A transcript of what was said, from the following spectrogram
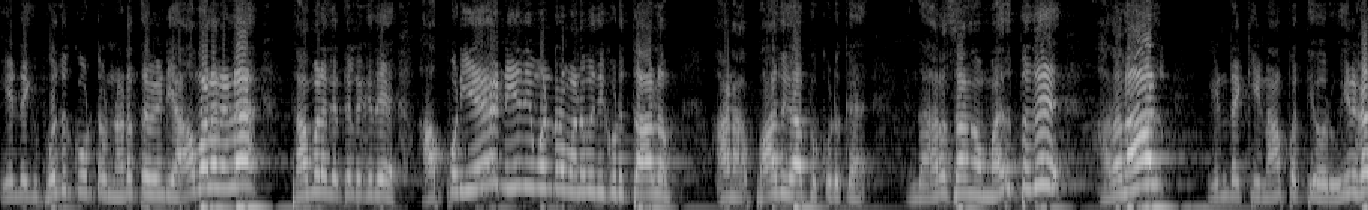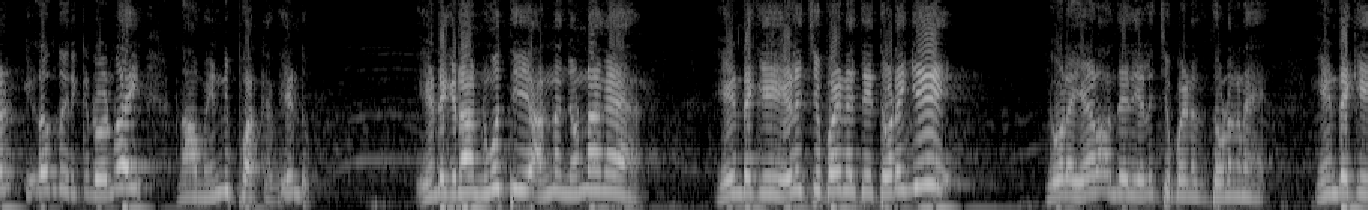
இன்றைக்கு பொதுக்கூட்டம் நடத்த வேண்டிய அவல நிலை தமிழகத்தில் இருக்குது. அப்படியே நீதிமன்றம் அனுமதி கொடுத்தாலும் ஆனால் பாதுகாப்பு கொடுக்க இந்த அரசாங்கம் மறுத்தது. அதனால் இன்றைக்கு நாற்பத்தி ஒரு உயிர்கள் இழந்து இருக்கின்றன என்பதை நாம் எண்ணி பார்க்க வேண்டும். இன்றைக்கு நான் நூத்தி அண்ணன் சொன்னாங்க. இன்றைக்கு எழுச்சி பயணத்தை தொடங்கி ஜூலை ஏழாம் தேதி எழுச்சி பயணத்தை தொடங்கினேன். இன்றைக்கு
